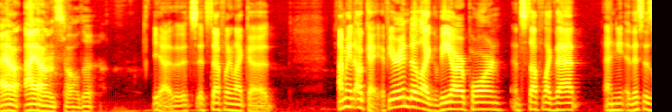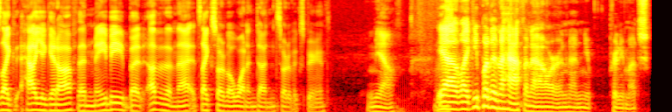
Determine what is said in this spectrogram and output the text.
I uh, I uninstalled it. yeah it's it's definitely like a i mean okay if you're into like vr porn and stuff like that and you, this is like how you get off then maybe but other than that it's like sort of a one and done sort of experience Yeah. Mm-hmm. Yeah, like you put in a half an hour and then you pretty much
